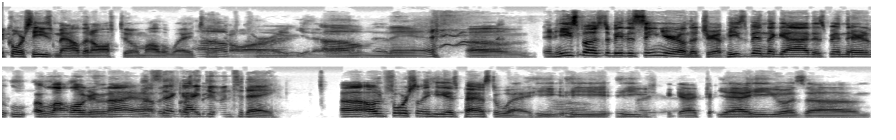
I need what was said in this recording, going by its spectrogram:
of course he's mouthing off to him all the way to Of the car, and, you know. Oh and- man. um, and he's supposed to be the senior on the trip. He's been the guy that's been there a lot longer than I have. What's that guy doing today? Uh, unfortunately, he has passed away. He Oh, he he got yeah. He was um,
